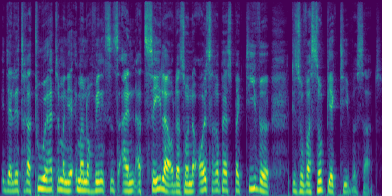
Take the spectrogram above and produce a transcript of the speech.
In der Literatur hätte man ja immer noch wenigstens einen Erzähler oder so eine äußere Perspektive, die sowas Subjektives hat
